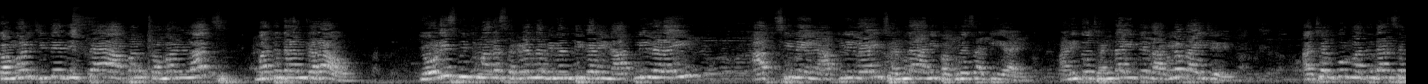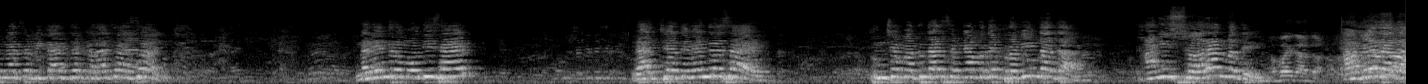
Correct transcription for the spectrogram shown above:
कमळ जिथे दिसत आहे आपण कमळलाच मतदान करावं एवढीच मी तुम्हाला सगळ्यांना विनंती करीन आपली लढाई आपसी नाही आपली लढाई झेंडा आणि भगवेसाठी आहे. आणि तो झेंडा इथे लागला पाहिजे. अचलपूर मतदारसंघाचा विकास जर करायचा असेल नरेंद्र मोदी साहेब राज्य देवेंद्र साहेब तुमच्या मतदारसंघामध्ये प्रवीण दादा आणि शहरांमध्ये अभय दादा.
